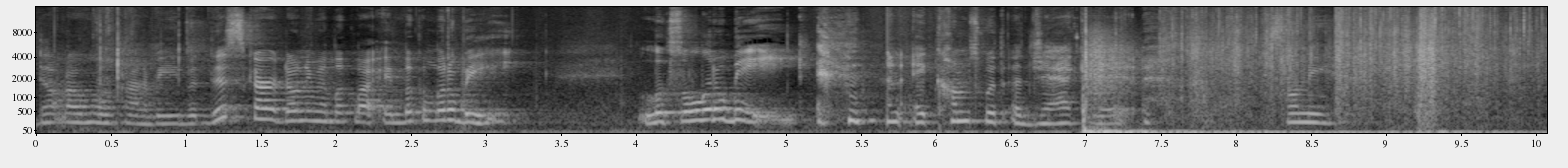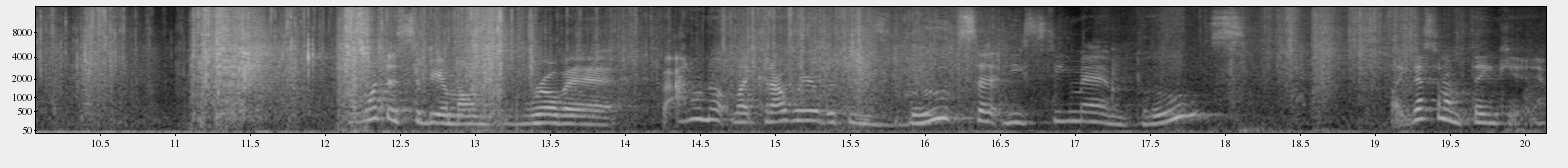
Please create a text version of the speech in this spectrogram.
don't know who I'm trying to be. But this skirt don't even look like, it look a little big. Looks a little big. and it comes with a jacket. So let me I want this to be a moment real bad. But I don't know, like, could I wear it with these boots, that, these Seaman boots? Like, that's what I'm thinking.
